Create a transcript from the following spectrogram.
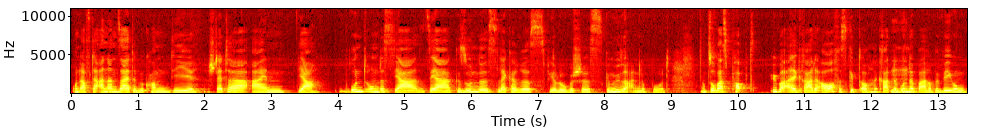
Und auf der anderen Seite bekommen die Städter ein ja, rund um das Jahr sehr gesundes, leckeres, biologisches Gemüseangebot. Und sowas poppt überall gerade auf. Es gibt auch gerade eine mhm. wunderbare Bewegung,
